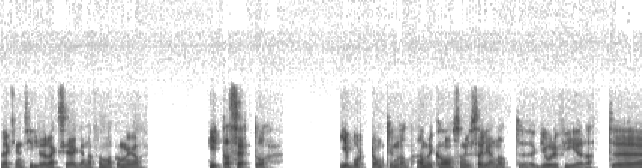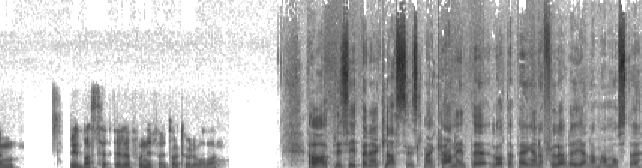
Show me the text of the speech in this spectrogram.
verkligen tillhör aktieägarna för man kommer ju hitta sätt att ge bort dem till någon amerikan som vill sälja något eh, glorifierat eh, bredbandstelefoniföretag tror jag det var va? Ja, principen är klassisk. Man kan inte låta pengarna flöda igenom. Man måste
